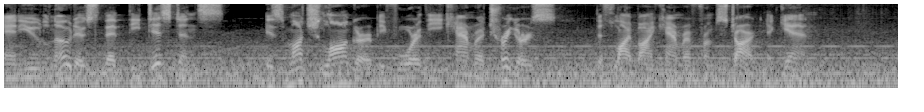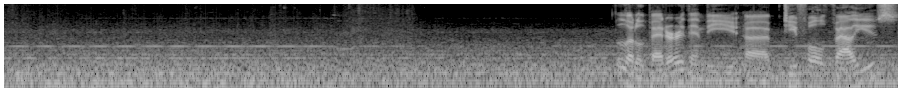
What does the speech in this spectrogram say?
And you'll notice that the distance is much longer before the camera triggers the flyby camera from start again. Little better than the uh, default values.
